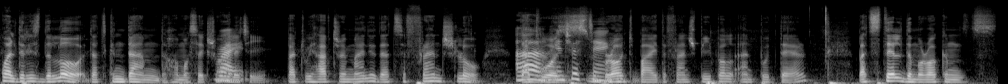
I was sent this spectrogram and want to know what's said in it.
Well, there is the law that condemned homosexuality, but we have to remind you that's a French law that Ah, was brought by the French people and put there. But still, the Moroccans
